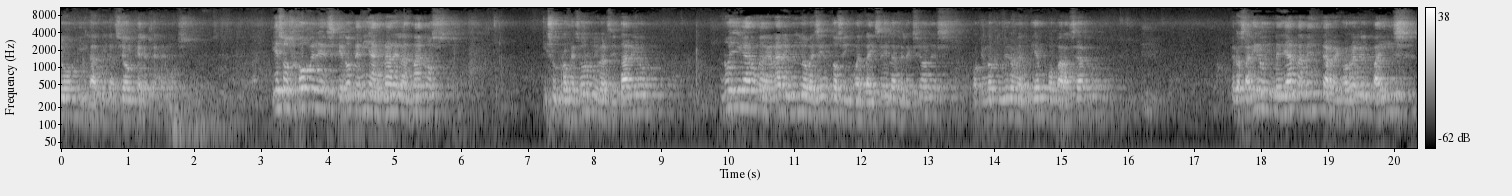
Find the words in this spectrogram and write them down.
Arrogatini. que le tenemos. Y esos jóvenes que no tenían nada en las manos y su profesor universitario no llegaron a ganar en 1956 las elecciones porque no tuvieron el tiempo para hacerlo, pero salieron inmediatamente a recorrer el país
